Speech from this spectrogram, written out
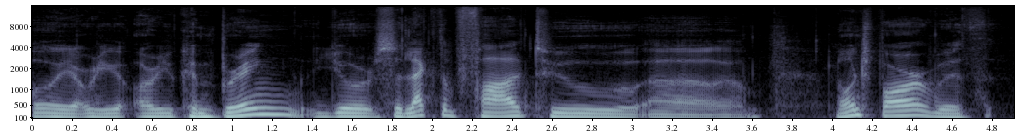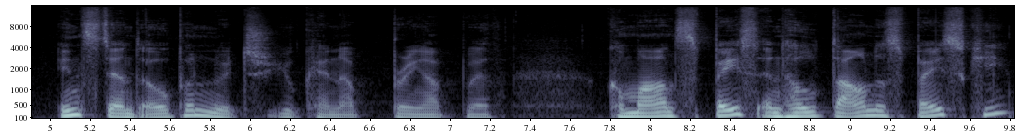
or you, or you can bring your selected file to uh, Launchbar with instant open, which you can up bring up with command space and hold down the space key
